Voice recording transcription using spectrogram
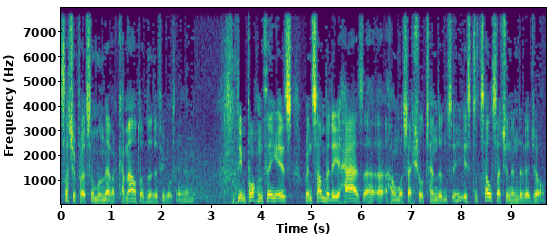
such a person will never come out of the difficulty. You know? The important thing is when somebody has a, a homosexual tendency is to tell such an individual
